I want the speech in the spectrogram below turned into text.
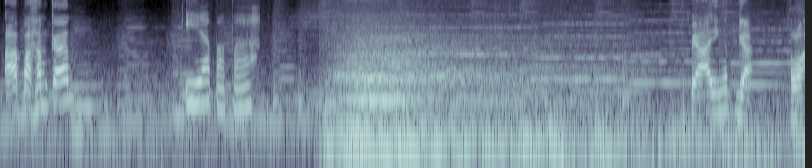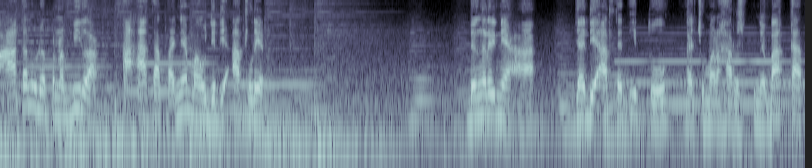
AA paham kan? Iya, Papa. Tapi AA inget gak? Kalau AA kan udah pernah bilang, AA katanya mau jadi atlet. Dengerin ya AA, jadi atlet itu gak cuma harus punya bakat,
